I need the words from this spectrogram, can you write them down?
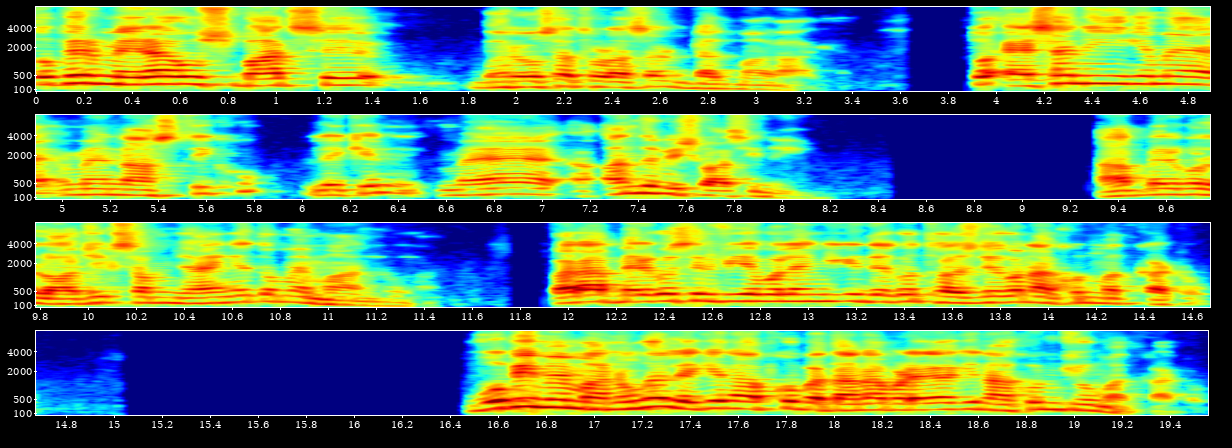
तो फिर मेरा उस बात से भरोसा थोड़ा सा डगमगा गया। तो ऐसा नहीं कि मैं मैं नास्तिक हूँ लेकिन मैं अंधविश्वासी नहीं हूँ। आप मेरे को लॉजिक समझाएँगे तो मैं मान लूँगा। पर आप मेरे को सिर्फ़ ये बोलेंगे कि देखो थर्सडे को नाखून मत काटो। वो भी मैं मानूँगा लेकिन आपको बताना पड़ेगा कि नाखून क्यों मत काटो।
